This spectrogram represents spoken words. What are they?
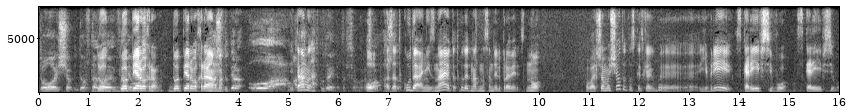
До еще, до До, второго. до первого храма. До первого храма. до первого. О, И а там- откуда это все? О, а за откуда они знают, откуда это надо на самом деле проверить. Но, по большому счету, так сказать, как бы э, евреи, скорее всего, скорее всего,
